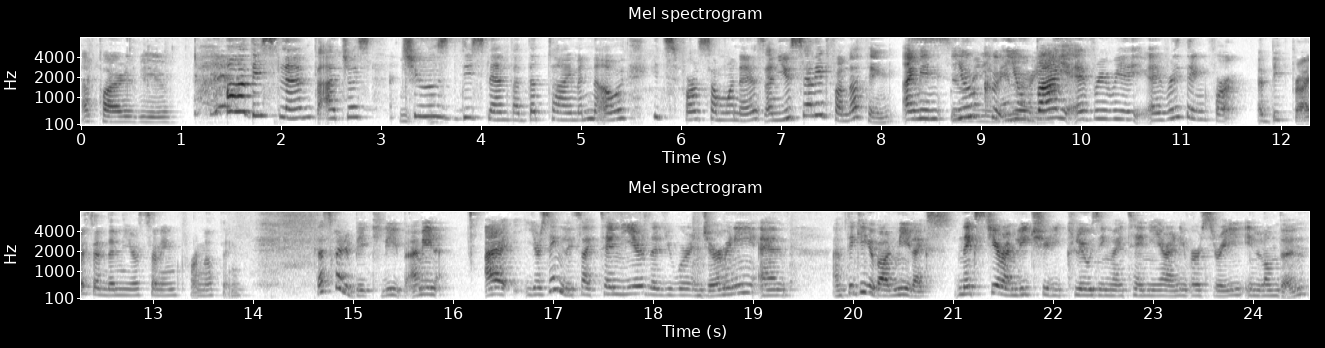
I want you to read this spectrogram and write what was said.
a part of you. oh, this lamp, I just choose this lamp at that time, and now it's for someone else, and you sell it for nothing. I mean, So you could you buy every everything for a big price, and then you're selling for nothing. That's quite a big leap. I mean, I you're saying it's like 10 years that you were in Germany and I'm thinking about me like next year I'm literally closing my 10 year anniversary in London.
